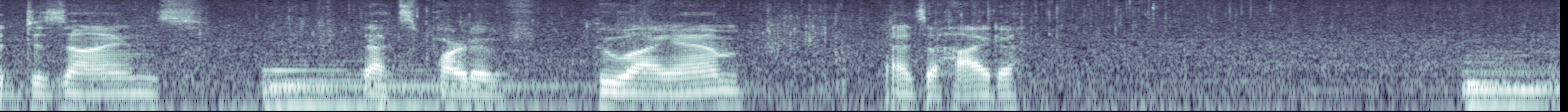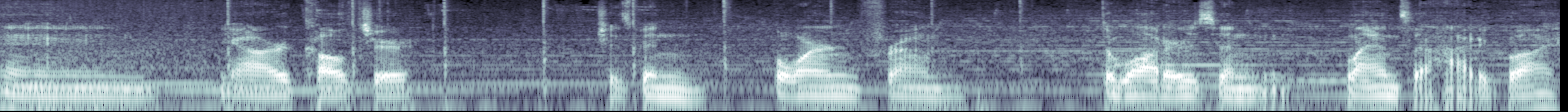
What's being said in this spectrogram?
The designs. That's part of who I am as a Haida. And you know, our culture, which has been born from the waters and lands of Haida Gwaii.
